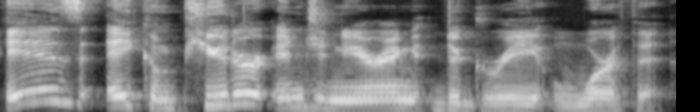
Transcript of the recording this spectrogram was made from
Is a computer engineering degree worth it?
